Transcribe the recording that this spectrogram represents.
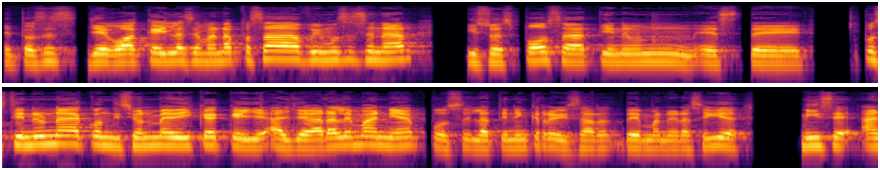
Entonces llegó acá y la semana pasada fuimos a cenar y su esposa tiene un, este, pues tiene una condición médica que al llegar a Alemania, pues la tienen que revisar de manera seguida me dice, a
